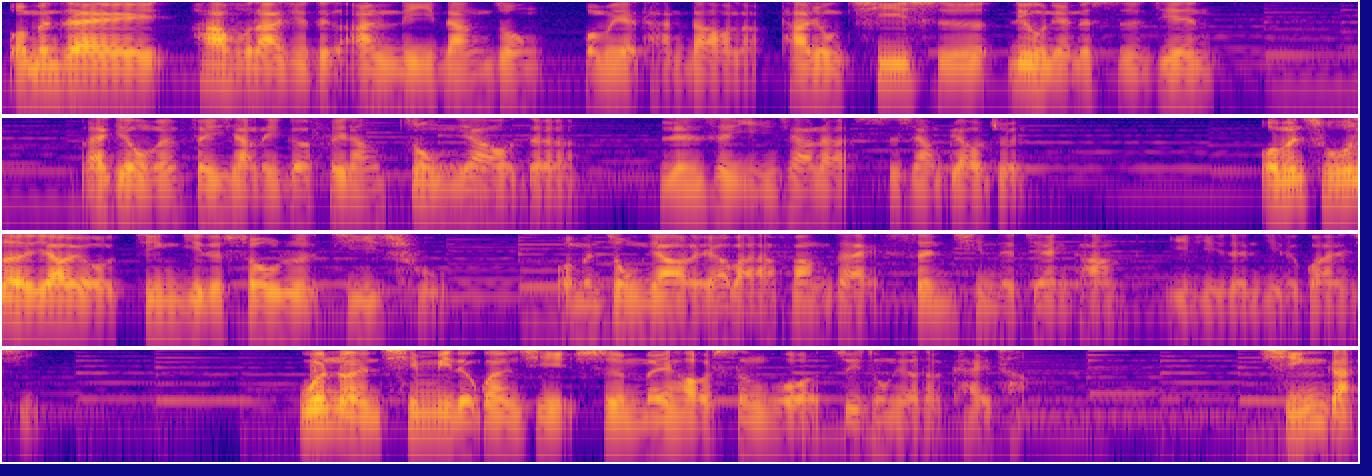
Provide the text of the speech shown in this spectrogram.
我们在哈佛大学这个案例当中，我们也谈到了他用七十六年的时间来给我们分享了一个非常重要的人生赢家的十项标准。我们除了要有经济的收入的基础，我们重要的要把它放在身心的健康以及人际的关系。温暖亲密的关系是美好生活最重要的开场。情感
